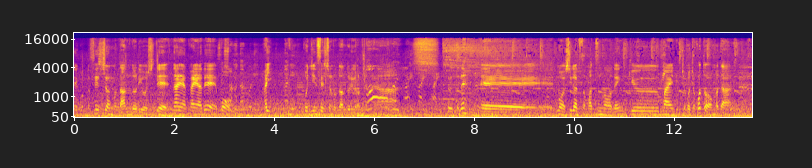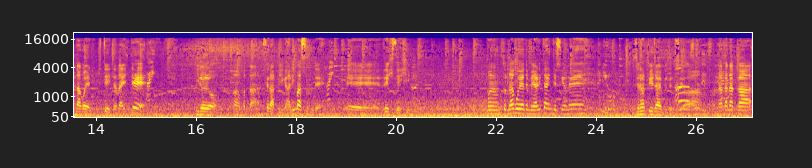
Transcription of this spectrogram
で今度セッションの段取りをしてなんやかんやでもうはい。個人セッションの段取りがあるんじゃないはいはいはい。はいそれとねえー、もう4月の末の連休前にちょこちょことまた名古屋に来ていただいて、はい、いろいろまあ、またセラピーがありますんで、はい、えー、ぜひぜひ、まあ、と名古屋でもやりたいんですよね。セラピーライブですよ、ね、なかなか、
